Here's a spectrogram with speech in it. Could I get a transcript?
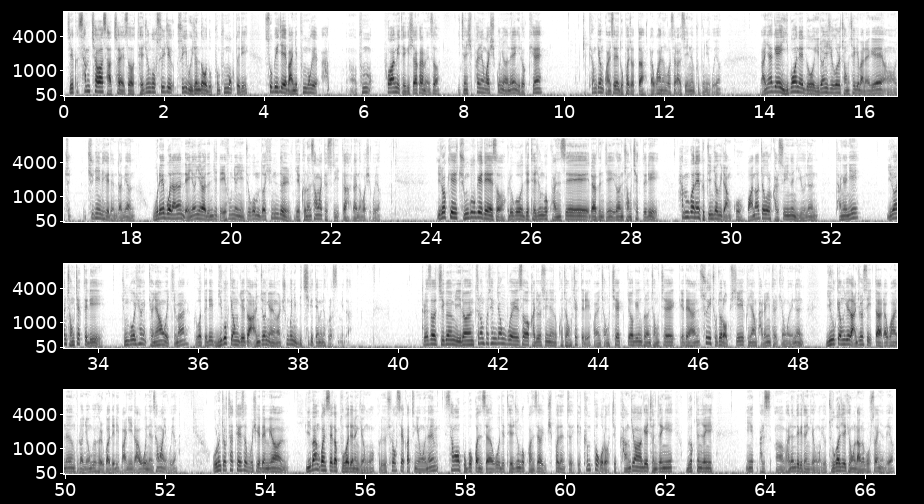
즉 3차와 4차에서 대중국 수입, 수입 의존도가 높은 품목들이 소비재에 많이 품목에 어, 품, 포함이 되기 시작하면서 2018년과 19년에 이렇게 평균 관세율이 높아졌다라고 하는 것을 알 수 있는 부분이고요. 만약에 이번에도 이런 식으로 정책이 만약에 어, 추, 진이 되게 된다면 올해보다는 내년이라든지 내후년이 조금 더 힘들 그런 상황이 될 수도 있다라는 것이고요. 이렇게 중국에 대해서 그리고 이제 대중국 관세라든지 이런 정책들이 한 번에 급진적이지 않고 완화적으로 갈 수 있는 이유는 당연히 이러한 정책들이 중국을 겨냥하고 있지만 그것들이 미국 경제에도 안 좋은 영향을 충분히 미치기 때문에 그렇습니다. 그래서 지금 이런 트럼프 행정부에서 가져올 수 있는 그 정책들이 과연 정책적인 그런 정책에 대한 수위 조절 없이 그냥 발현이 될 경우에는 미국 경제도 안 좋을 수 있다라고 하는 그런 연구 결과들이 많이 나오고 있는 상황이고요. 오른쪽 차트에서 보시게 되면 일반 관세가 부과되는 경우 그리고 초록색 같은 경우는 상호 보복 관세하고 이제 대중국 관세가 60% 이렇게 큰 폭으로 즉 강경하게 전쟁이 무역 전쟁이 발, 어, 발현되게 된 경우 이 두 가지의 경우를 나눠볼 수가 있는데요.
